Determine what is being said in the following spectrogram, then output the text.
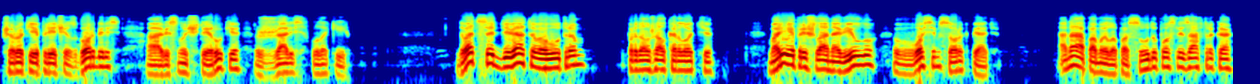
Широкие плечи сгорбились, а веснущатые руки сжались в кулаки. «Двадцать девятого утром, — продолжал Карлотти, — Мария пришла на виллу в восемь сорок пять. Она помыла посуду после завтрака,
